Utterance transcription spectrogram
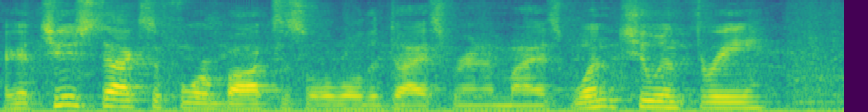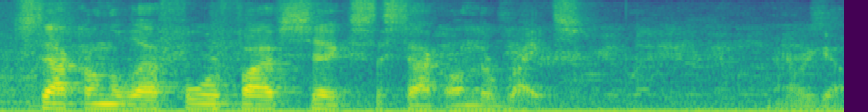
I got two stacks of four boxes, so we'll roll the dice randomized. One, two, and three. Stack on the left, four, five, six. The stack on the right. There we go.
